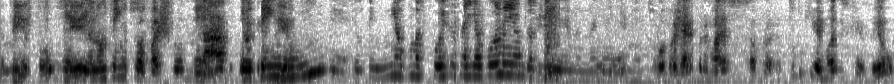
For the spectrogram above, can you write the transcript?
Eu tenho todos É, eles. eu não tenho eu sou todos. É, apaixonado por eu tenho livros. um, é, eu tenho um e algumas coisas aí eu vou lendo Sim. assim né. O Evangelho por pra- tudo que Emmanuel escreveu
